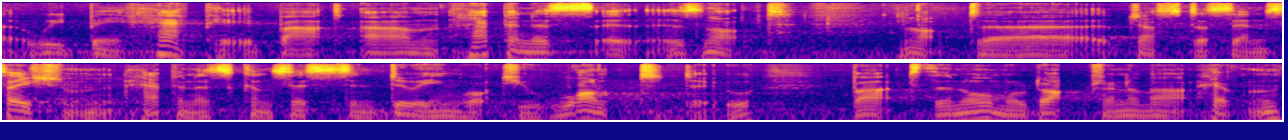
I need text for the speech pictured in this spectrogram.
uh, we'd be happy, but um, happiness is not not uh, just a sensation. Happiness consists in doing what you want to do, but the normal doctrine about heaven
